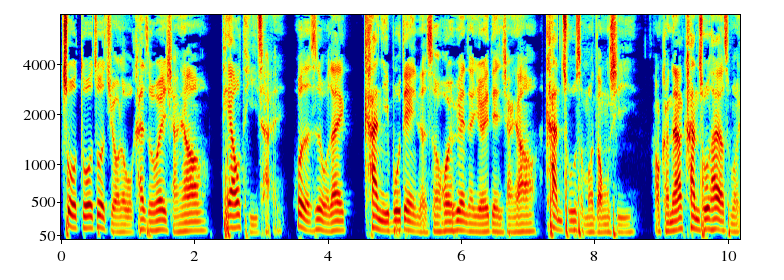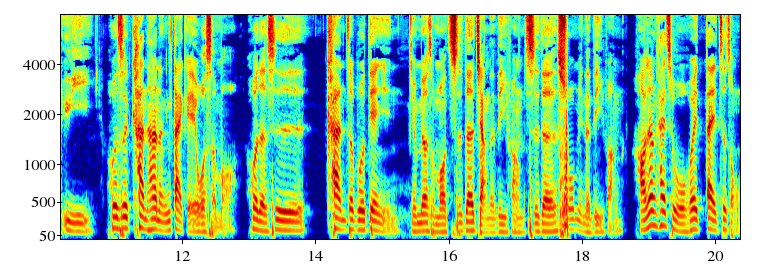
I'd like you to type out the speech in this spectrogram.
做多做久了，我开始会想要挑题材，或者是我在。看一部电影的时候，会变成有一点想要看出什么东西，哦，可能要看出它有什么寓意，或是看它能带给我什么，或者是看这部电影有没有什么值得讲的地方、值得说明的地方。好像开始我会带这种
